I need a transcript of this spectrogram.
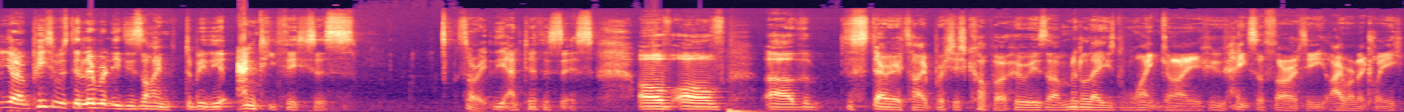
you know Peter was deliberately designed to be the antithesis. Sorry, the antithesis of of uh, the the stereotype British copper who is a middle-aged white guy who hates authority, ironically,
